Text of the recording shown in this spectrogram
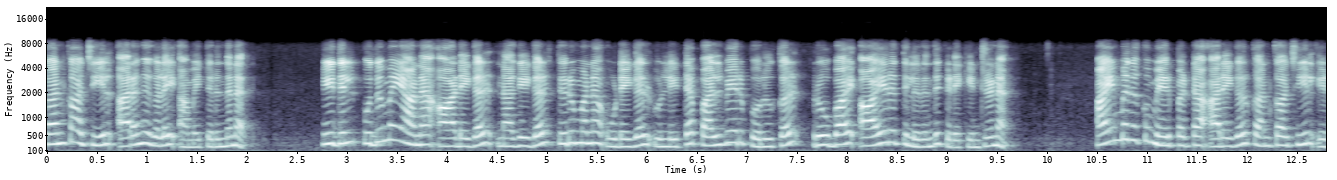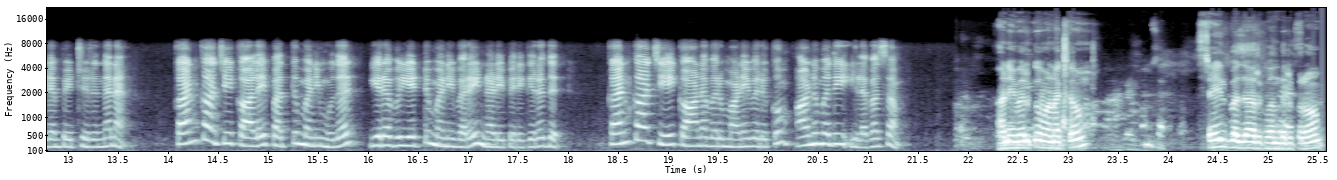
கண்காட்சியில் அரங்குகளை அமைத்திருந்தனர். இதில் புதுமையான ஆடைகள் நகைகள் திருமண உடைகள் உள்ளிட்ட பல்வேறு பொருட்கள் ரூபாய் ஆயிரத்திலிருந்து கிடைக்கின்றன. ஐம்பதுக்கும் மேற்பட்ட அறைகள் கண்காட்சியில் இடம்பெற்றிருந்தன. கண்காட்சி காலை பத்து மணி முதல் இரவு எட்டு மணி வரை நடைபெறுகிறது. கண்காட்சியை காண வரும் அனைவருக்கும் அனுமதி இலவசம். அனைவருக்கும் வணக்கம். ஸ்டைல் பஜாருக்கு வந்திருக்கிறோம்.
